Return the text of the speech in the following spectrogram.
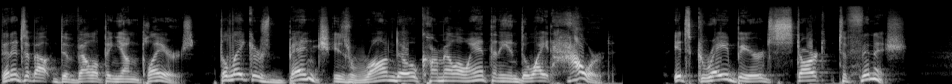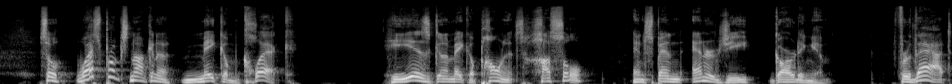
Then it's about developing young players. The Lakers' bench is Rondo, Carmelo Anthony, and Dwight Howard. It's graybeards start to finish. So Westbrook's not going to make them click. He is going to make opponents hustle and spend energy guarding him. For that,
